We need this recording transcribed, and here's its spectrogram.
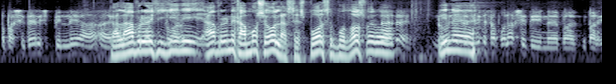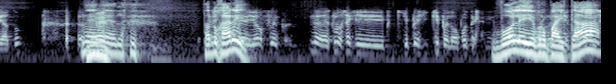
Παπασιδέρης, Πηλαία... Ε, Καλά, αύριο έχει γίνει, αύριο είναι χαμό σε όλα, σε σπορ, σε ποδόσφαιρο. Ναι, ναι. Είναι... Νομίζω θα απολαύσει την, ε, την βαρδιά του. ναι, ναι. ναι. θα το χαρεί. Ναι, ακριβώς έχει, έχει κύπελο. Οπότε... Βόλεϊ ευρωπαϊκά.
